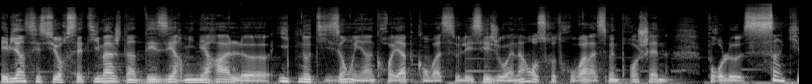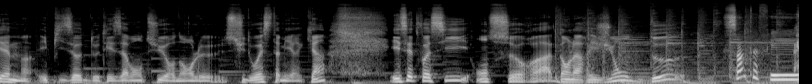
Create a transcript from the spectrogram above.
Eh bien, c'est sur cette image d'un désert minéral euh, hypnotisant et incroyable qu'on va se laisser, Johanna. On se retrouvera la semaine prochaine pour le cinquième épisode de tes aventures dans le sud-ouest américain. Et cette fois-ci, on sera dans la région de... Santa Fe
